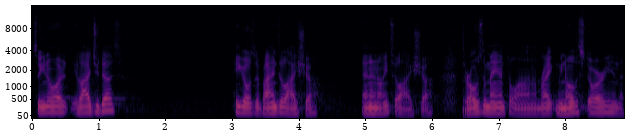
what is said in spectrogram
So, you know what Elijah does? He goes and finds Elisha and anoints Elisha, throws the mantle on him, right? We know the story. And the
